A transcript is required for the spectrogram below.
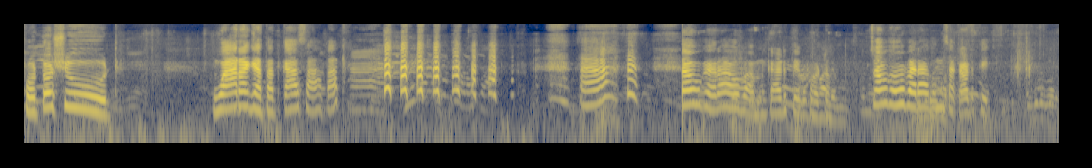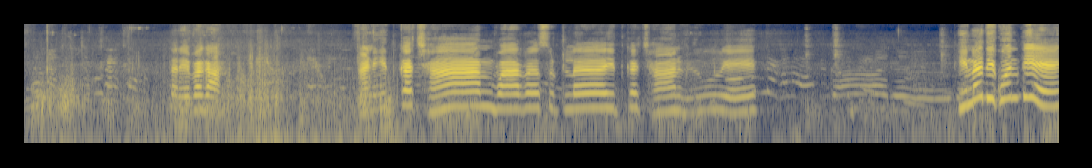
फोटोशूट वारा घेतात का असा हातात? चौघ राहू बा मी काढते फोटो चौघ उभं राहा तुमचा काढते. तर हे बघा. आणि इतकं छान वार सुटलं इतकं छान व्ह्यू आहे. ही नदी कोणती आहे?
